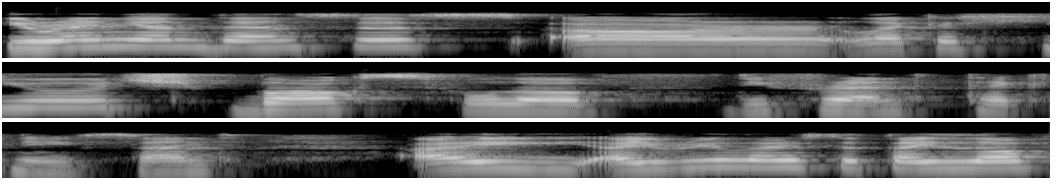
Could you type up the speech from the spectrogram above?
Iranian dances are like a huge box full of different techniques, and I I realized that I love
